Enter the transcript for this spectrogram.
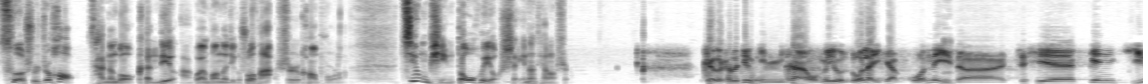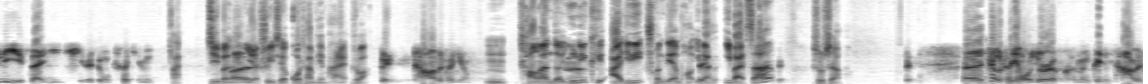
测试之后才能够肯定啊，官方的这个说法是靠谱了。竞品都会有谁呢？田老师，这个车的竞品，你看我们有罗列一下国内的这些跟吉利在一起的这种车型，哎。基本也是一些国产品牌，是吧？对，长安的车型。嗯，长安的 UNI-K IDD 纯电跑一百一百三，是不是？对，呃，这个车型我觉得可能跟它的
